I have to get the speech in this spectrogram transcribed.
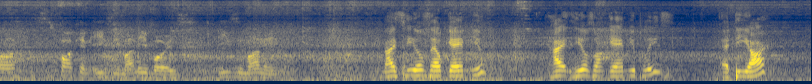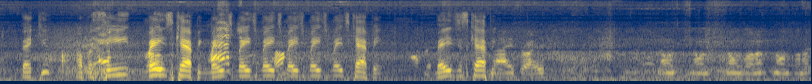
Oh, this is fucking easy money, boys. Easy money. Nice heals, help Gamu. High heals on Gamu, please. At DR. Thank you. I'm a seed. Mage capping. Mage, mage, mage, mage, mage, mage capping. Mage is capping. Nice, right. No one's, no one's, no one's on it, no one's on it.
